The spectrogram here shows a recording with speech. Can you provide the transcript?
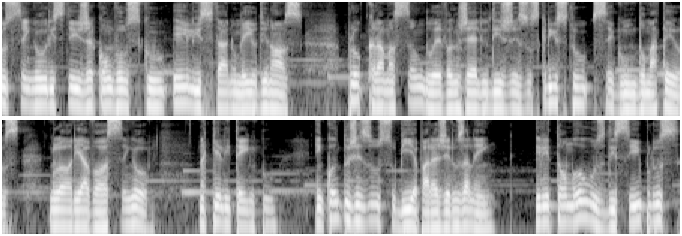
O Senhor esteja convosco, Ele está no meio de nós. Proclamação do Evangelho de Jesus Cristo, segundo Mateus. Glória a vós, Senhor. Naquele tempo, enquanto Jesus subia para Jerusalém, ele tomou os discípulos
